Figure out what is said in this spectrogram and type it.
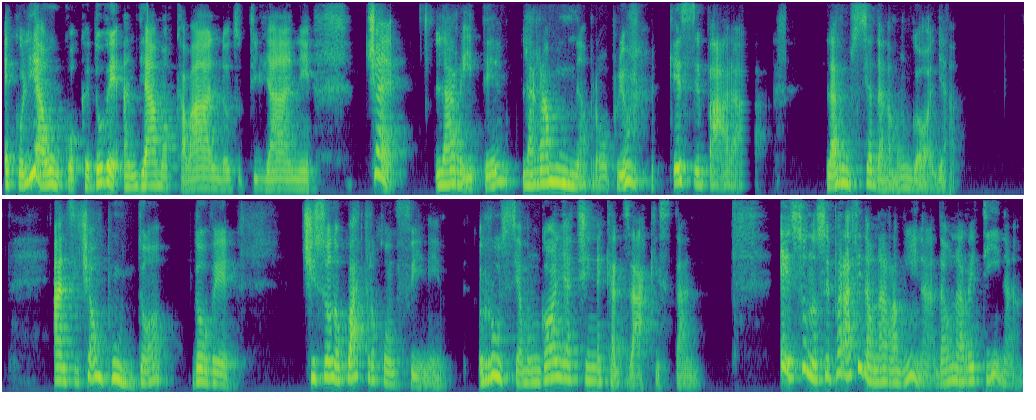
Ecco, lì a Ukok, dove andiamo a cavallo tutti gli anni, c'è la rete, la ramina proprio, che separa la Russia dalla Mongolia. Anzi, c'è un punto dove ci sono quattro confini, Russia, Mongolia, Cina e Kazakistan, e sono separati da una ramina, da una retina,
